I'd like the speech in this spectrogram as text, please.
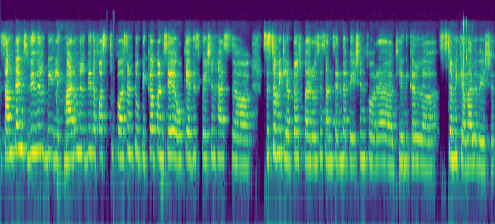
sometimes we will be like madam will be the first person to pick up and say okay this patient has uh, systemic leptospirosis and send the patient for a clinical uh, systemic evaluation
